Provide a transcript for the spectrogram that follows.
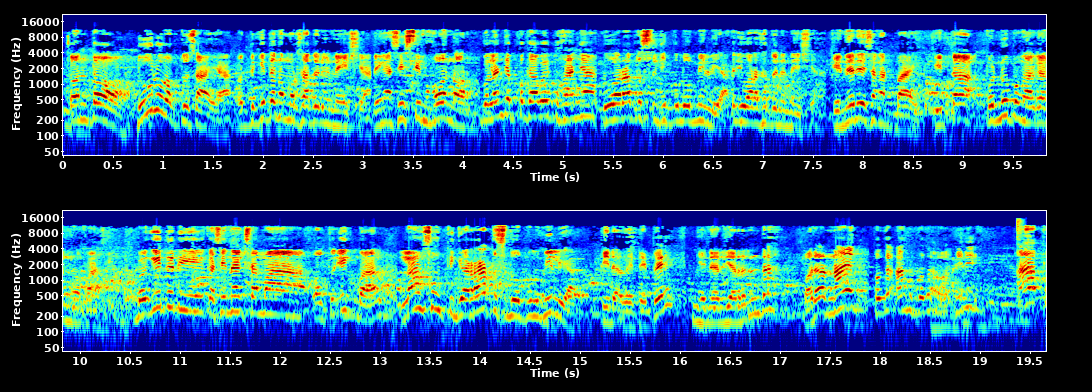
Contoh, dulu waktu saya, waktu kita nomor satu di Indonesia, dengan sistem honor, belanja pegawai itu hanya 270 miliar. Juara satu Indonesia. Kinerja sangat baik. Kita penuh penghargaan inovasi. Begitu dikasih naik sama waktu Iqbal, langsung 320 miliar. Tidak WTP, kinerja rendah, padahal naik pegawai. Jadi, apa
